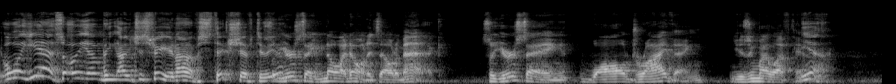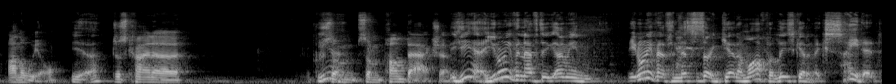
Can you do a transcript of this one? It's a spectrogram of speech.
Well, yeah. So yeah, but I just figure you don't have a stick shift, do you? So you're saying no, I don't. It's automatic. So you're saying while driving, using my left hand, Yeah. on the wheel, Yeah. just kind of some some pump action. Yeah, you don't even have to. I mean, you don't even have to necessarily get him off, but at least get him excited.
